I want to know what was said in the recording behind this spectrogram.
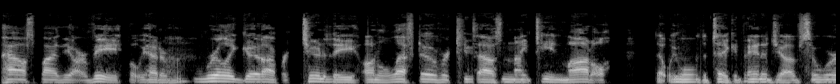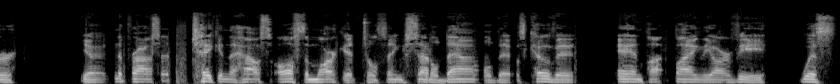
house, buy the RV, but we had a uh-huh. really good opportunity on a leftover 2019 model that we wanted to take advantage of. So we're, you know, in the process of taking the house off the market till things settled down a little bit with COVID and buying the RV with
